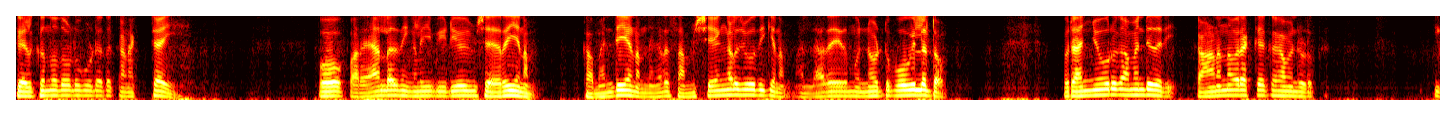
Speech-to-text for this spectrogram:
കേൾക്കുന്നതോടുകൂടി അത് കണക്റ്റായി. അപ്പോൾ പറയാനുള്ളത് നിങ്ങൾ ഈ വീഡിയോയും ഷെയർ ചെയ്യണം കമന്റ് ചെയ്യണം നിങ്ങളുടെ സംശയങ്ങൾ ചോദിക്കണം. അല്ലാതെ ഇത് മുന്നോട്ട് പോവില്ല കേട്ടോ ഒരു അഞ്ഞൂറ് കമന്റ് തരി. കാണുന്നവരൊക്കെ കമന്റ് കൊടുക്കുക ഈ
